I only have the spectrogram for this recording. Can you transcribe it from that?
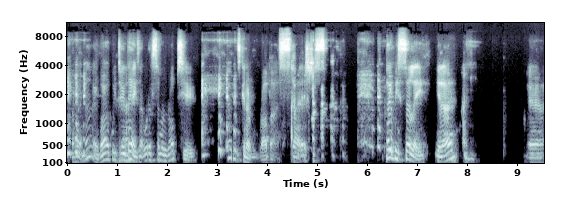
I'm like, "No. Why would we do that?" He's like, "What if someone robs you?" No one's going to rob us. Like, it's just don't be silly, you know. Yeah.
